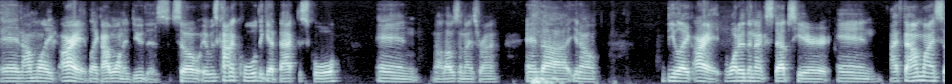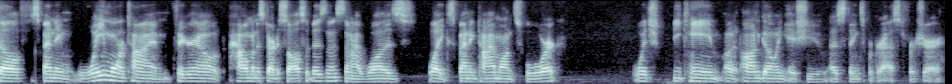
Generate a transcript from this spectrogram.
And I'm like, all right, like I want to do this. So it was kind of cool to get back to school. And wow, that was a nice rhyme. And uh, you know, be like, all right, what are the next steps here? And I found myself spending way more time figuring out how I'm going to start a salsa business than I was like spending time on schoolwork, which became an ongoing issue as things progressed for sure.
